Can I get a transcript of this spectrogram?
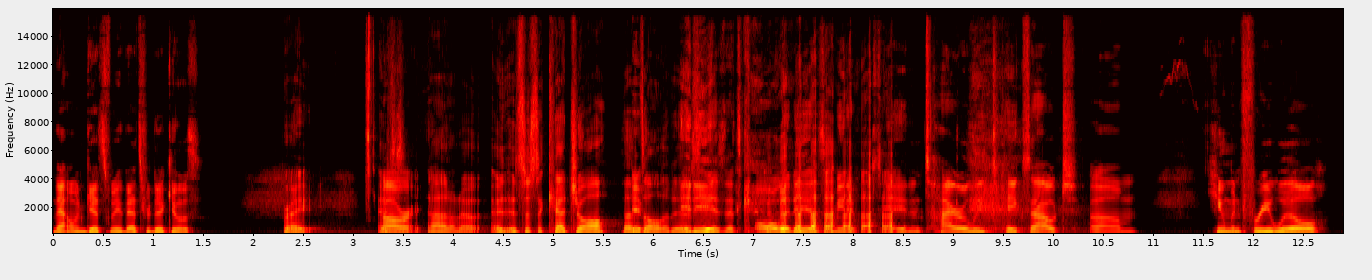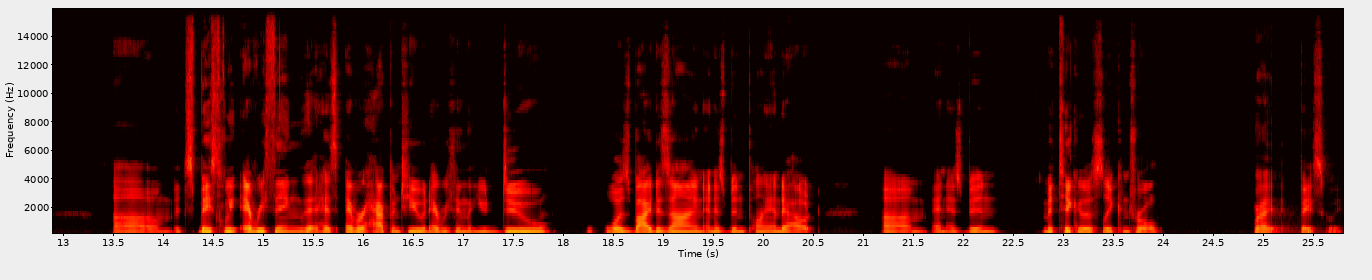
that one gets me. That's ridiculous. Right. It's, All right. I don't know. It's just a catch-all. That's all it is. It is. That's all it is. I mean, it, it entirely takes out um, human free will. Um, it's basically everything that has ever happened to you and everything that you do was by design and has been planned out um, and has been meticulously controlled, Right. basically.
